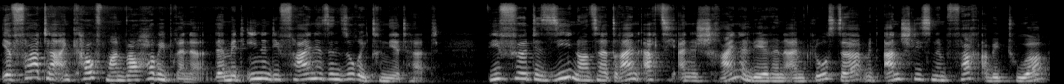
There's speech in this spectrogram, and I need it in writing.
Ihr Vater, ein Kaufmann, war Hobbybrenner, der mit Ihnen die feine Sensorik trainiert hat. Wie führte Sie 1983 eine Schreinerlehre in einem Kloster mit anschließendem Fachabitur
